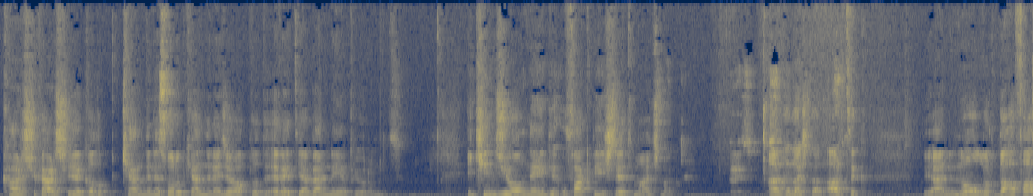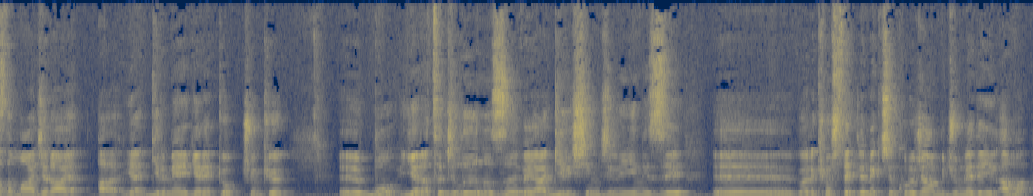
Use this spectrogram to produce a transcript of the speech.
karşı karşıya kalıp kendine sorup kendine cevapladı. Evet ya ben ne yapıyorum dedi. İkinci yol neydi? Ufak bir işletme açmak. Evet. Arkadaşlar artık yani ne olur daha fazla maceraya girmeye gerek yok. Çünkü e, bu yaratıcılığınızı veya girişimciliğinizi e, böyle kösteklemek için kuracağım bir cümle değil ama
